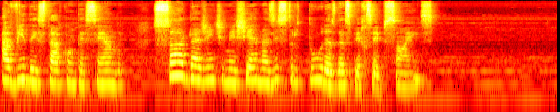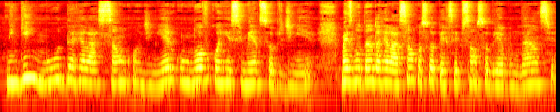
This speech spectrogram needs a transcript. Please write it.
a vida está acontecendo só da gente mexer nas estruturas das percepções. Ninguém muda a relação com o dinheiro com um novo conhecimento sobre dinheiro, mas mudando a relação com a sua percepção sobre abundância.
